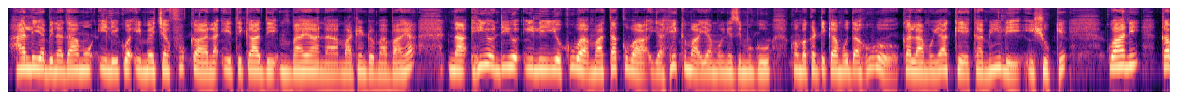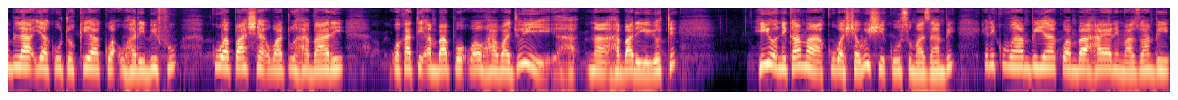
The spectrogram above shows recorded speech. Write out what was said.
hali ya binadamu ilikuwa imechafuka na itikadi mbaya na matendo mabaya na hiyo ndiyo iliyokuwa matakwa ya hikma ya mwenyezi mungu kwamba katika muda huo kalamu yake kamili ishuke kwani kabla ya kutokea kwa uharibifu kuwapasha watu habari wakati ambapo wao hawajui na habari yoyote hiyo ni kama kuwashawishi kuhusu mazambi yani kuwaambia kwamba haya ni mazambi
